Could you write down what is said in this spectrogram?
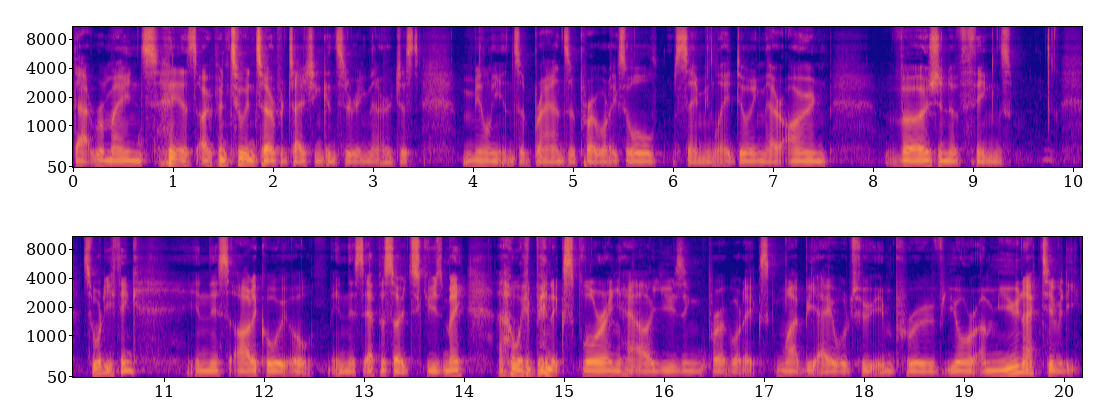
that remains is open to interpretation considering there are just millions of brands of probiotics all seemingly doing their own version of things. So, what do you think? In this article, or in this episode, excuse me, uh, we've been exploring how using probiotics might be able to improve your immune activity.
